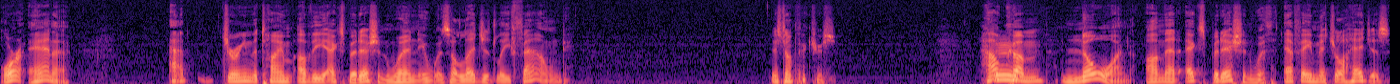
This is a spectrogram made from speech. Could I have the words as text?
or Anna at during the time of the expedition when it was allegedly found? There's no pictures. How mm. come no one on that expedition with F.A. Mitchell Hedges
